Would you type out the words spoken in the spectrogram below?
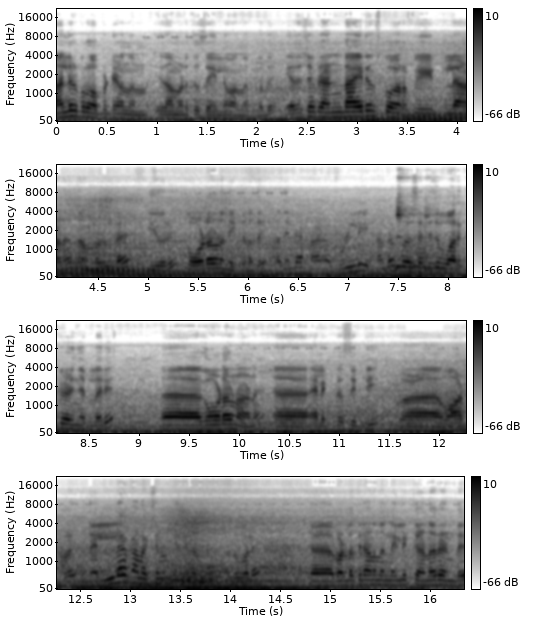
നല്ലൊരു പ്രോപ്പർട്ടിയാണ് ഇത് നമ്മുടെ അടുത്ത് സെയിലിന് വന്നിട്ടുള്ളത്. ഏകദേശം രണ്ടായിരം സ്ക്വയർ ഫീറ്റിലാണ് നമ്മളുടെ ഈ ഒരു ഗോഡൗൺ നിൽക്കുന്നത്. അതിന്റെ ഫുള്ളി ഹൺഡ്രഡ് പെർസെന്റേജ് വർക്ക് കഴിഞ്ഞിട്ടുള്ളൊരു ഗോഡൗൺ ആണ്. ഇലക്ട്രിസിറ്റി വാട്ടർ ഇതെല്ലാ കണക്ഷനും ഇതിലുണ്ട്. അതുപോലെ വെള്ളത്തിനാണെന്നുണ്ടെങ്കിൽ കിണറുണ്ട്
